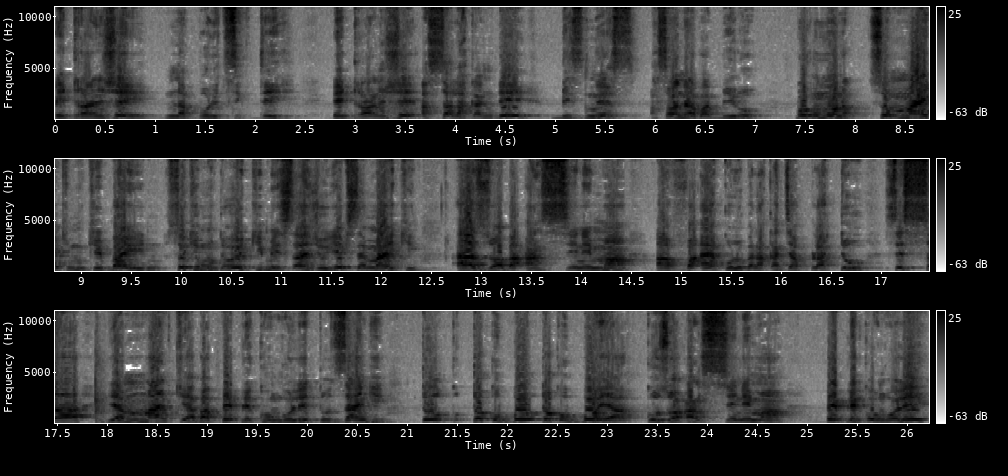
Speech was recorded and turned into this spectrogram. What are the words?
étranger na politique te étranger asalaka nde business asala na ya babureau bokomona so mike mukebayi soki moto oyoki message oyebisa mike azwa ba enseignement avant aya koloba na kati ya plateau c'est ça ya manque ya bapeuple congolais tozangi tokoboya to ko kozwa enseignement peuple congolais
